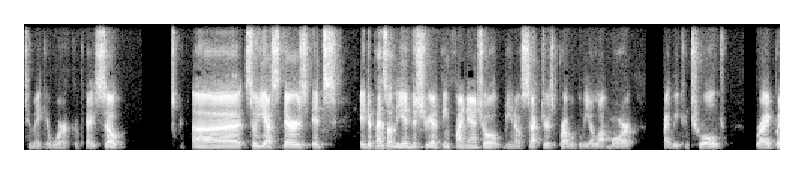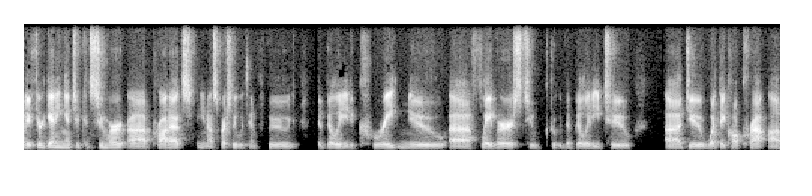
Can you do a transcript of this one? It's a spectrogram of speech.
to make it work. Okay, so uh, so yes, there's it's it depends on the industry. I think financial, you know, sector is probably a lot more tightly controlled, right? But if you're getting into consumer uh, products, you know, especially within food, the ability to create new uh, flavors, to the ability to uh, do what they call uh,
